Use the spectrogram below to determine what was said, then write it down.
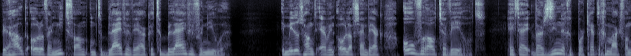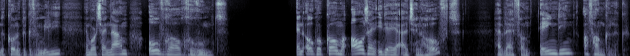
weerhoudt Olaf er niet van om te blijven werken, te blijven vernieuwen. Inmiddels hangt Erwin Olaf zijn werk overal ter wereld. Heeft hij waanzinnige portretten gemaakt van de koninklijke familie en wordt zijn naam overal geroemd. En ook al komen al zijn ideeën uit zijn hoofd, hij blijft van één ding afhankelijk.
